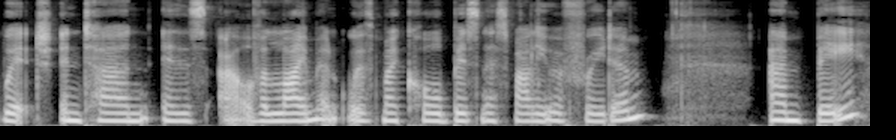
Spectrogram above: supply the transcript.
which in turn is out of alignment with my core business value of freedom. And B,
